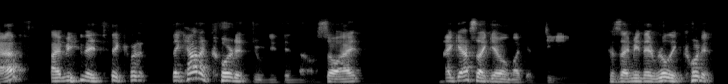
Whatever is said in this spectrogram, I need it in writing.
F. I mean, they they couldn't. They kind of couldn't do anything though. So I, I guess I give them like a D because I mean they really couldn't.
